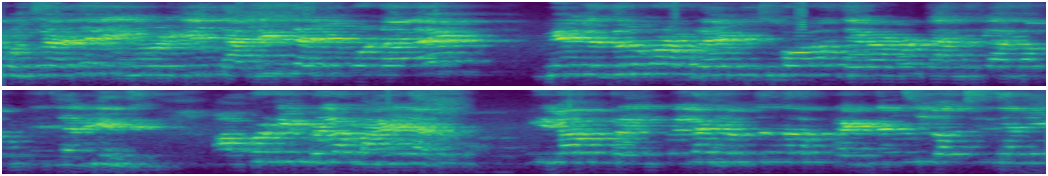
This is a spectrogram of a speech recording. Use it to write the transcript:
కూర్చున్నది ఈవిడికి తల్లికి తెలియకుండానే వీళ్ళిద్దరు కూడా ప్రేమించుకోవడం తిరగడం టెన్త్ క్లాస్ అప్పుడు జరిగింది. అప్పుడు ఈ పిల్ల మైనర్ ఇలా పిల్ల చెప్తుంది కదా ప్రెగ్నెన్సీ వచ్చిందని.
